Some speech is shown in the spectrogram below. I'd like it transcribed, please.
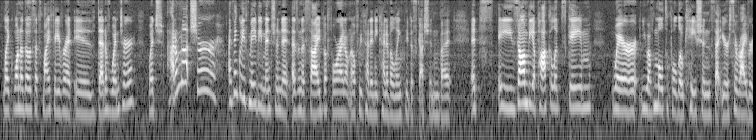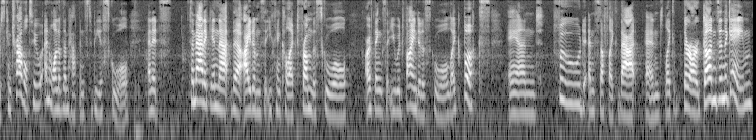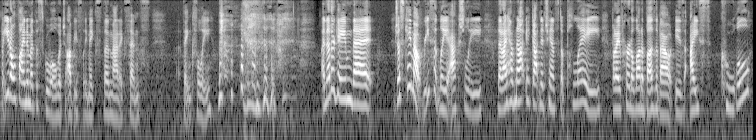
Like one of those that's my favorite is Dead of Winter, which I'm not sure. I think we've maybe mentioned it as an aside before. I don't know if we've had any kind of a lengthy discussion, but it's a zombie apocalypse game where you have multiple locations that your survivors can travel to, and one of them happens to be a school. And it's thematic in that the items that you can collect from the school are things that you would find at a school, like books and food and stuff like that. And like there are guns in the game, but you don't find them at the school, which obviously makes thematic sense, thankfully. Another game that just came out recently, actually, that I have not gotten a chance to play, but I've heard a lot of buzz about is Ice Cool.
